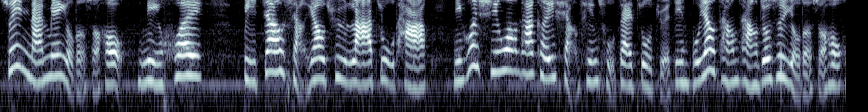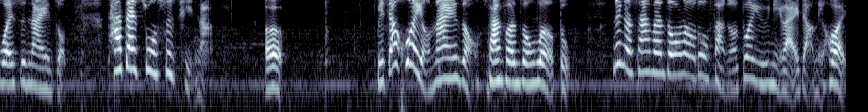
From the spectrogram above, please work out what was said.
所以难免有的时候你会。比较想要去拉住他，你会希望他可以想清楚再做决定，不要常常就是有的时候会是那一种，他在做事情呐、呃，比较会有那一种三分钟热度，那个三分钟热度反而对于你来讲，你会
